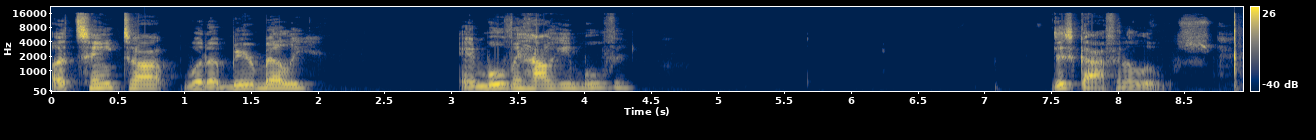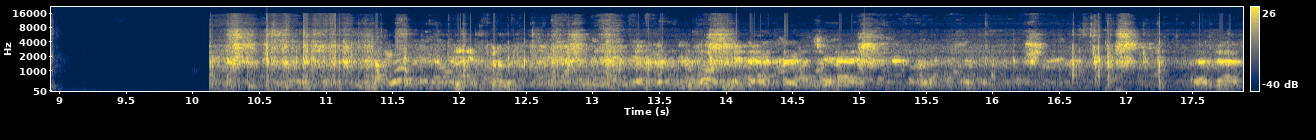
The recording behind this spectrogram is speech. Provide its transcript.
a tank top with a beer belly and moving how he moving, this guy finna lose. Nice, brother. Watch your head. Jab, jab.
